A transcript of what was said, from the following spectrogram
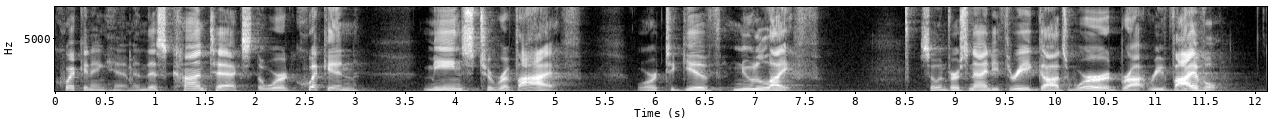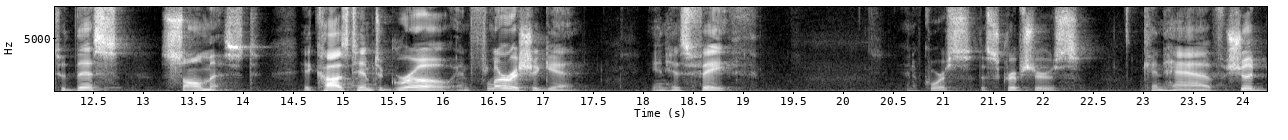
Quickening him. In this context, the word quicken means to revive or to give new life. So in verse 93, God's word brought revival to this psalmist. It caused him to grow and flourish again in his faith. And of course, the scriptures can have, should,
